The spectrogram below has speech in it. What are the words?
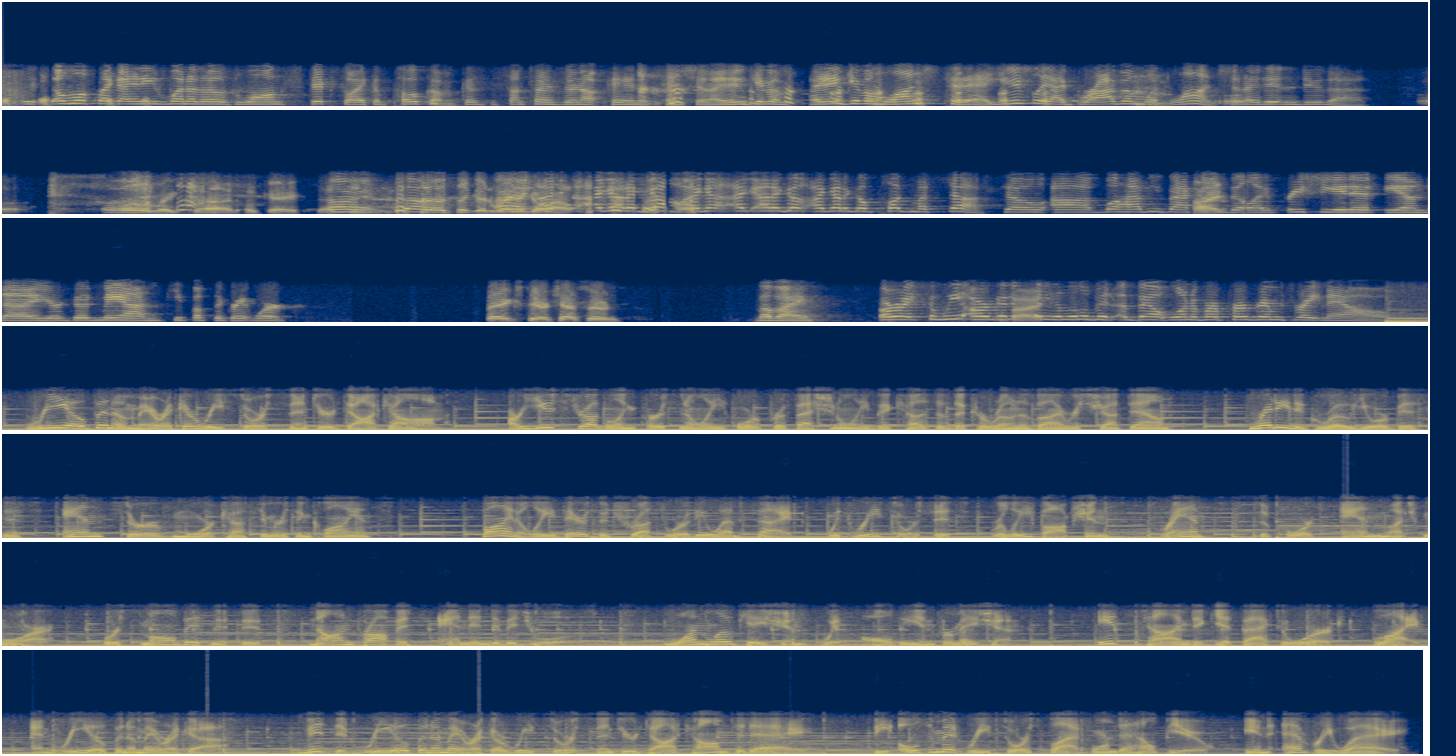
it's, it's almost like I need one of those long sticks so I can poke them because sometimes they're not paying attention. I didn't give them I didn't give them lunch today. Usually I bribe them with lunch, and I didn't do that. Oh my God. Okay. That's, all right. So, that's a good way right, to go I, out. I gotta go. I got. I gotta go. I gotta go plug my stuff. So uh, we'll have you back all on, right. Bill. I appreciate it, and uh, you're a good man. Keep up the great work. Thanks, dear. Chat soon. Bye bye. All right. So we are going to tell you a little bit about one of our programs right now. ReopenAmericaResourceCenter.com. Are you struggling personally or professionally because of the coronavirus shutdown? Ready to grow your business and serve more customers and clients? Finally, there's a trustworthy website with resources, relief options, grants, support, and much more for small businesses, nonprofits, and individuals. One location with all the information. It's time to get back to work, life, and reopen America. Visit ReopenAmericaResourceCenter.com today. The ultimate resource platform to help you in every way.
